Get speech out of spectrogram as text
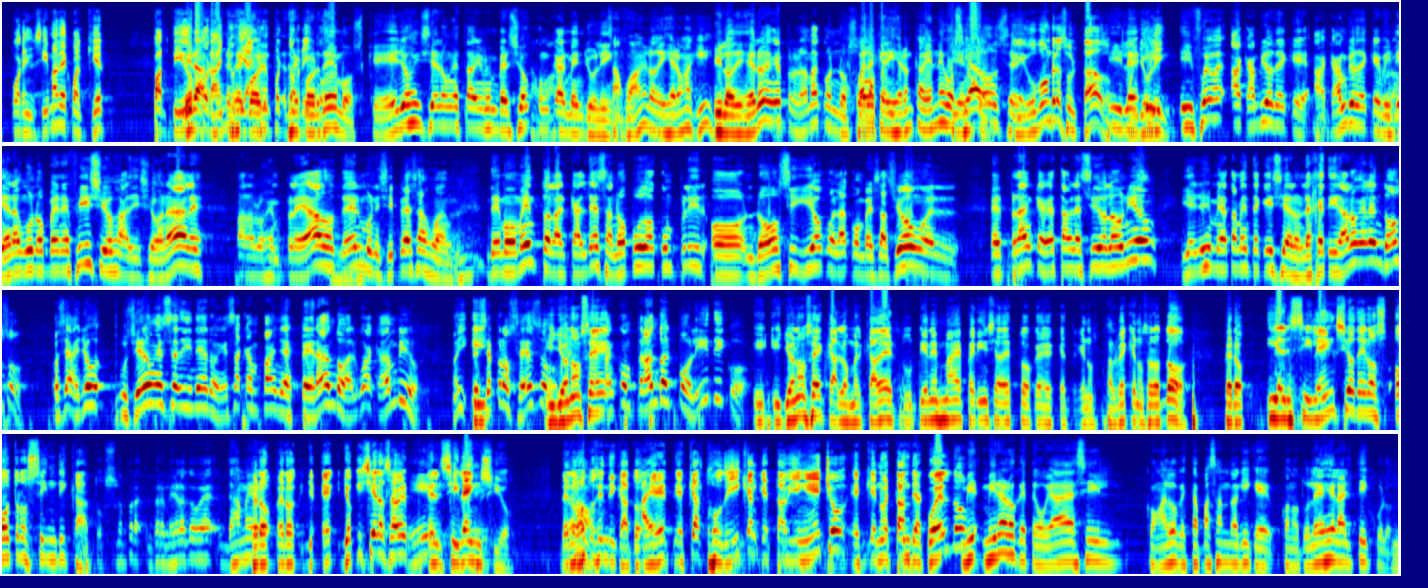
por encima de cualquier partido por años y años en Puerto recordemos que ellos hicieron esta misma inversión con Carmen Yulín. San Juan y lo dijeron aquí. Y lo dijeron en el programa con nosotros. que dijeron que habían negociado. Y, hubo un resultado y, con y, fue a cambio de qué? A cambio de que vinieran unos beneficios adicionales para los empleados del municipio de San Juan. De momento la alcaldesa no pudo cumplir o no siguió con la conversación o el, el plan que había establecido la Unión y ellos inmediatamente ¿qué hicieron? Le retiraron el endoso. O sea, ellos pusieron ese dinero en esa campaña esperando algo a cambio. de ese proceso. Y yo no sé. Están comprando al político. Y, yo no sé, Carlos Mercader, tú tienes más experiencia de esto que, tal vez que nosotros dos. Pero, ¿y el silencio de los otros sindicatos? pero, mira lo que voy a, déjame Pero, pero yo, eh, quisiera saber el silencio. de los otros sindicatos. ¿Es, que adjudican que está bien hecho? ¿Es que no están de acuerdo? Mira lo que te voy a decir con algo que está pasando aquí, que cuando tú lees el artículo,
